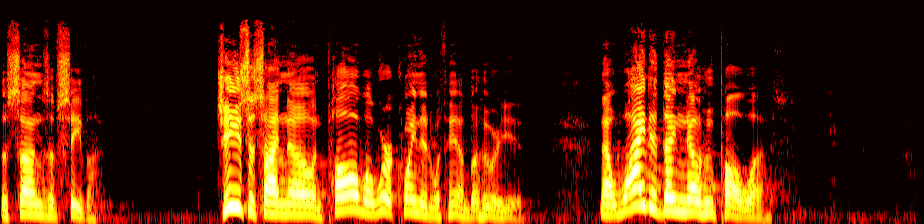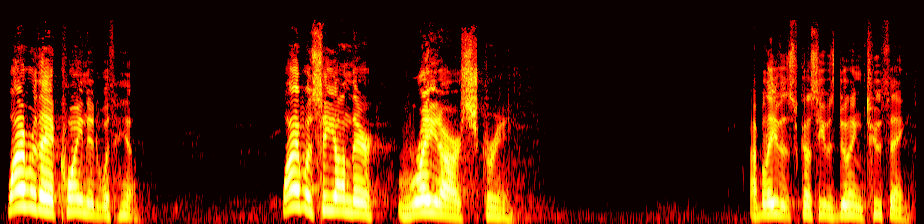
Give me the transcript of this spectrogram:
the sons of Sceva. Jesus I know, and Paul, well, we're acquainted with him, but who are you? Now, why did they know who Paul was? Why were they acquainted with him? Why was he on their radar screen? I believe it's because he was doing two things.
